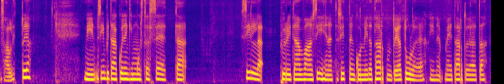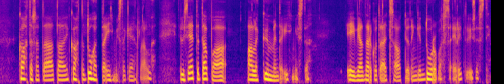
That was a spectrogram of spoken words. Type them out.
sallittuja, niin siinä pitää kuitenkin muistaa se, että sillä pyritään vaan siihen, että sitten kun niitä tartuntoja tulee, niin me ei tartujata 200 tai 2000 ihmistä kerralla. Eli se, että tapaa alle 10 ihmistä, ei vielä tarkoita, että sä oot jotenkin turvassa erityisesti.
